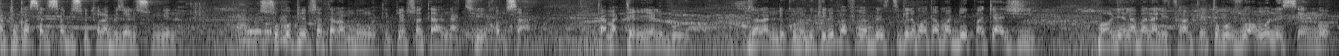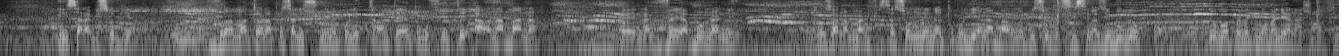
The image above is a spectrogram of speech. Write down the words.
en tout cas salisa biso tala besoin lisungi na yo soki opie biso ata na mbongo te pie biso ata ya nature comme ça ta matériel boye oza na ndeko lobi kende pa frère blaise tikela mwa ta mwa deux paquet ya jus baolia na bana le 31 tokozwa yango na esengo esala biso bien vraiment toyana mposa lisungulu mpo le 31 tokofete awa na bana eh, na ve ya bonane tozala na manifestation monene ya tokolia na bango mpe soki tosisi bazwi biloko permettre moi d'aller en janvier.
